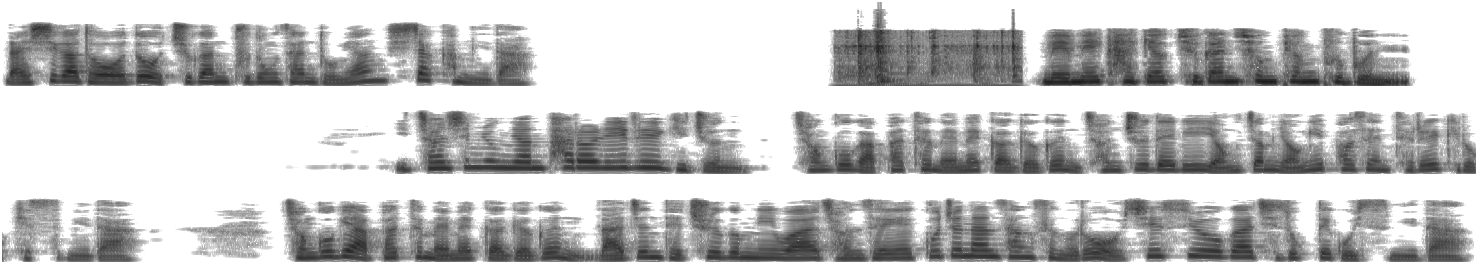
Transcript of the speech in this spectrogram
날씨가 더워도 주간 부동산 동향 시작합니다. 매매 가격 주간 총평 부분 2016년 8월 1일 기준 전국 아파트 매매 가격은 전주 대비 0.02%를 기록했습니다. 전국의 아파트 매매 가격은 낮은 대출금리와 전세의 꾸준한 상승으로 실수요가 지속되고 있습니다.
